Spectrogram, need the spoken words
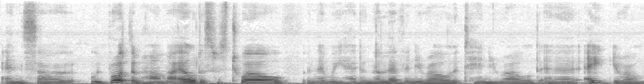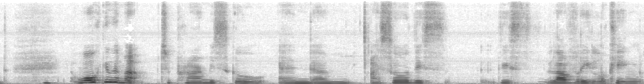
And so we brought them home. My eldest was 12, and then we had an 11 year old, a 10 year old, and an 8 year old. Walking them up to primary school, and um, I saw this this lovely looking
